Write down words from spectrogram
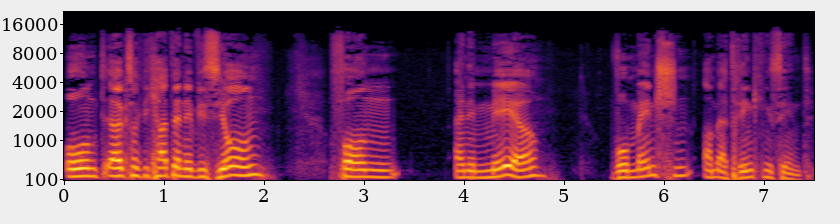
Und er hat gesagt, ich hatte eine Vision von einem Meer, wo Menschen am Ertrinken sind.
